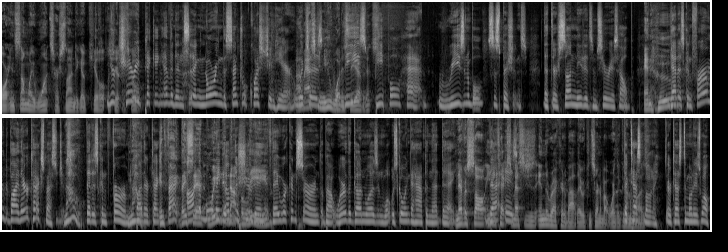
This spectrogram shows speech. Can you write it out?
or in some way wants her son to go kill a You're cherry school. picking evidence and ignoring the central question here, I'm which asking is you, what is the these evidence? people had reasonable suspicions that their son needed some serious help. And who That is confirmed by their text messages. No. That is confirmed No. by their text. In fact, they On said, the "We morning did of not the shooting, they were concerned about where the gun was and what was going to happen that day. never saw any That text messages in the record about they were concerned about where the their gun was. testimony, their testimony as well.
